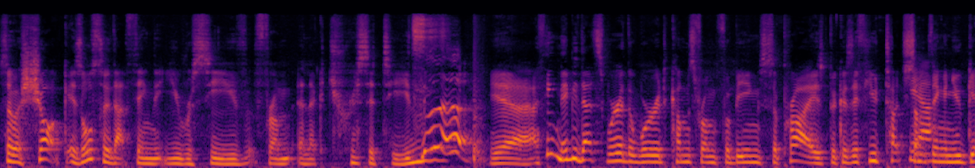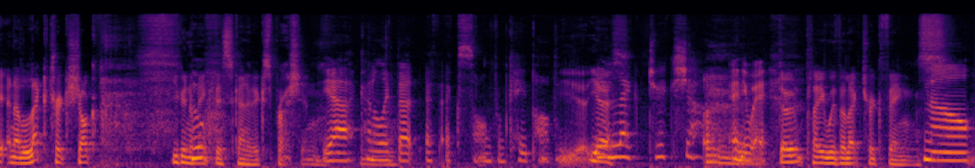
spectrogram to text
So a shock is also that thing that you receive from electricity. yeah, I think maybe that's where the word comes from for being surprised because if you touch Yeah. something and you get an electric shock, you're going to make this kind of expression. Yeah, kind of like mm. that FX song from K-pop. Yeah, yes. Electric shock. anyway. Don't play with electric things. No.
